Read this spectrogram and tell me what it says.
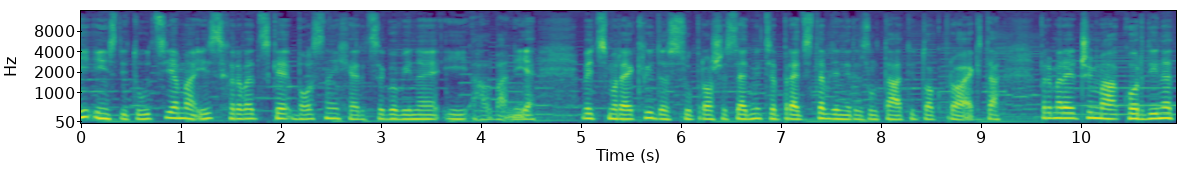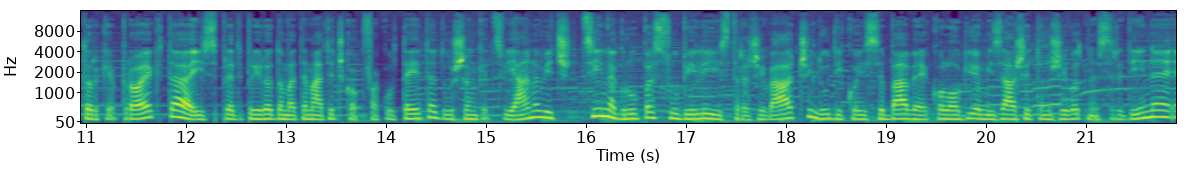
i institucijama iz Hrvatske, Bosne i Hercegovine i Albanije. Već smo rekli da su prošle sedmice predstavljeni rezultati tog projekta. Prema rečima koordinatorke projekta ispred Prirodno-matematičkog fakulteta Dušanke Cvijanović, ciljna grupa su bili istraživači, ljudi koji se bave ekologijom i zaštitom životne sredine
